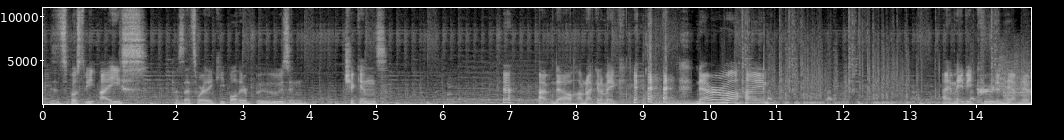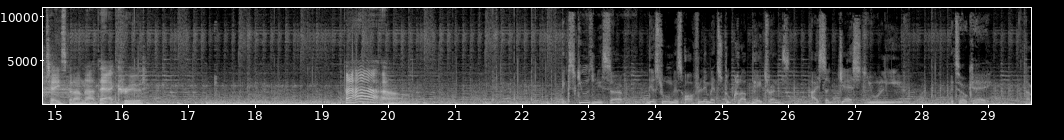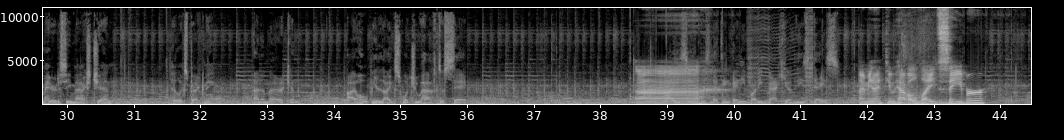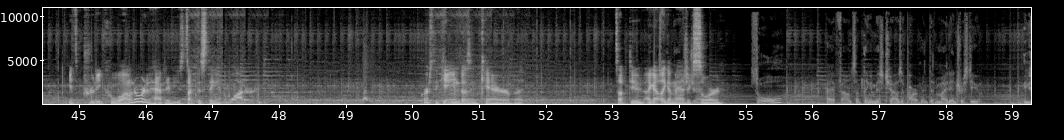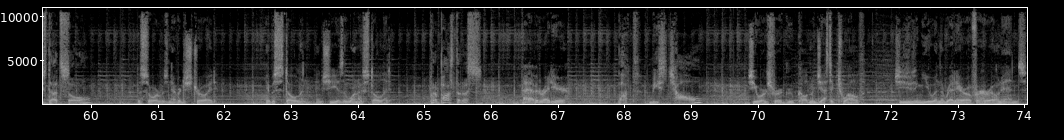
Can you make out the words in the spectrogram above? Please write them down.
Is it supposed to be ice? Because that's where they keep all their booze and chickens. I'm, no, I'm not gonna make. Never mind. I may be crude and have no taste, but I'm not that crude. Haha! oh. Excuse me, sir. This room is off limits to club patrons. I suggest you leave. It's okay. I'm here to see Max Chen. He'll expect me. An American. I hope he likes what you have to say. Uh, Isaac is letting anybody back here these days. I mean, I do have a lightsaber. It's pretty cool. I wonder what would happen if you stuck this thing in water. Of course, the game doesn't care, but... What's up, dude? I got like a magic sword. So? I have found something in Miss Chow's apartment that might interest you. Is that so? The sword was never destroyed. It was stolen, and she is the one who stole it. Preposterous. I have it right here. But Miss Chow? She works for a group called Majestic 12. She's using you and the Red Arrow for her own ends.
